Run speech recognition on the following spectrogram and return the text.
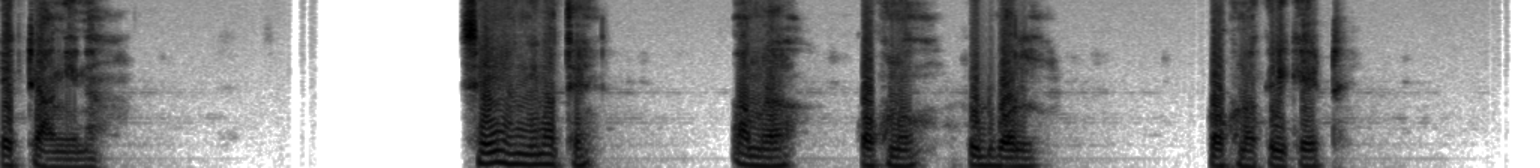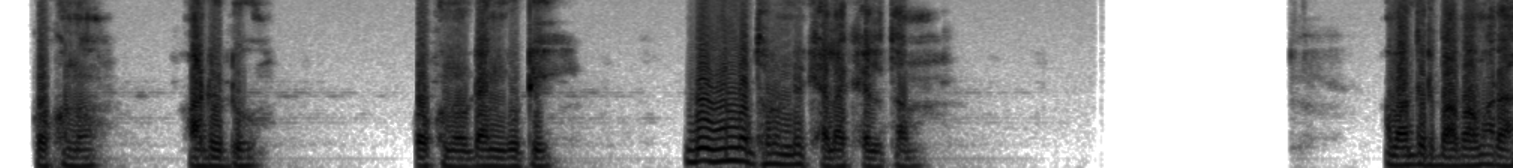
একটি আঙিনা। সেই আঙিনাতে আমরা কখনো ফুটবল, কখনো ক্রিকেট, কখনো হাডুডু, কখনো ড্যাঙ্গুটি বিভিন্ন ধরনের খেলা খেলতাম। আমাদের বাবা মারা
